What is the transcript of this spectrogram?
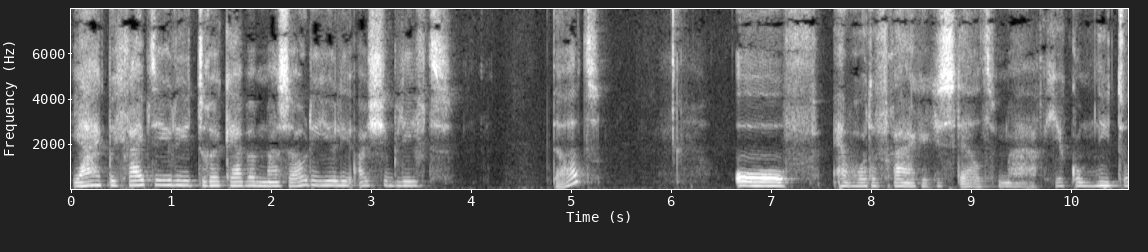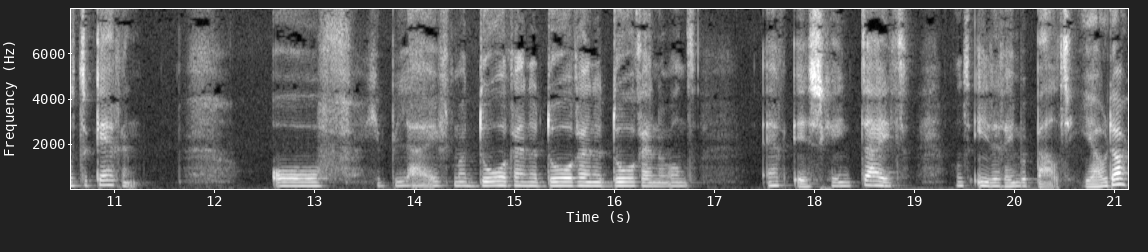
Ja, ik begrijp dat jullie het druk hebben, maar zouden jullie alsjeblieft dat? Of er worden vragen gesteld, maar je komt niet tot de kern. Of je blijft maar doorrennen, doorrennen, doorrennen, want er is geen tijd. Want iedereen bepaalt jouw dag.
